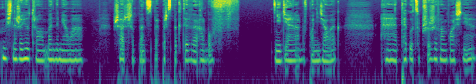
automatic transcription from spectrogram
myślę, że jutro będę miała szersze perspektywy albo w niedzielę, albo w poniedziałek e, tego, co przeżywam właśnie,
